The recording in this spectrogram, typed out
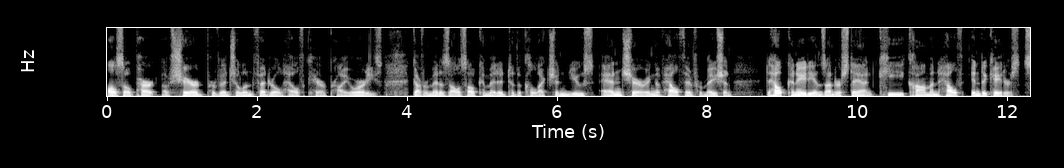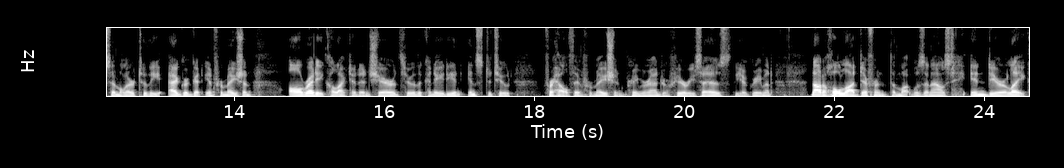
also part of shared provincial and federal health care priorities. Government is also committed to the collection, use, and sharing of health information to help Canadians understand key common health indicators similar to the aggregate information already collected and shared through the Canadian Institute for Health Information. Premier Andrew Furey says the agreement not a whole lot different than what was announced in Deer Lake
